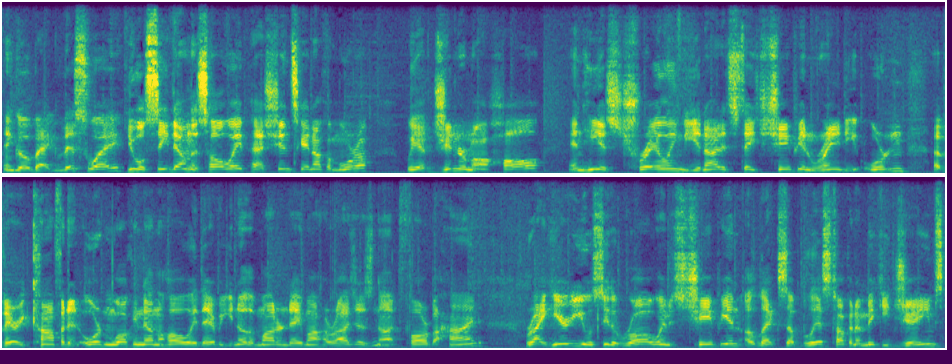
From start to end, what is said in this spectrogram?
and go back this way, you will see down this hallway past Shinsuke Nakamura, we have Jinder Mahal, and he is trailing the United States Champion Randy Orton. A very confident Orton walking down the hallway there, but you know the modern-day Maharaja is not far behind. Right here, you will see the Raw Women's Champion, Alexa Bliss, talking to Mickie James,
